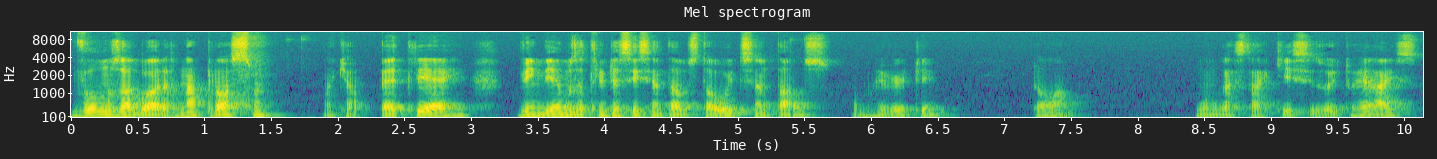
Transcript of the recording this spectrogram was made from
Vamos agora na próxima, aqui ó, Petri R, vendemos a 36 centavos, está 8 centavos, vamos reverter. Então, ó, vamos gastar aqui esses 8 reais.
